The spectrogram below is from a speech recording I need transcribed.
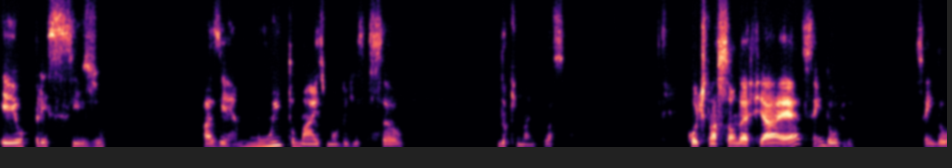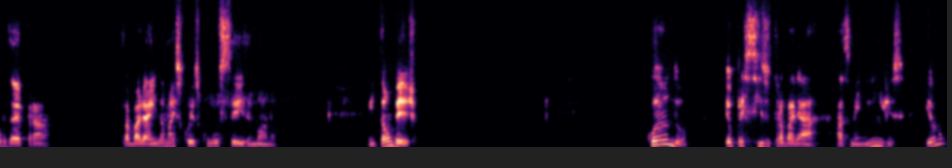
eu preciso fazer muito mais mobilização do que manipulação. Continuação da FA é, sem dúvida. Sem dúvida é para trabalhar ainda mais coisas com vocês, mano. Então veja. Quando eu preciso trabalhar as meninges, eu não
